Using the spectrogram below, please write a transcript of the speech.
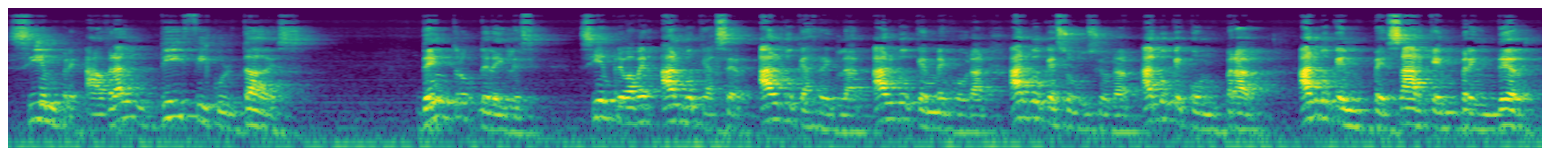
siempre habrán dificultades dentro de la iglesia. Siempre va a haber algo que hacer, algo que arreglar, algo que mejorar, algo que solucionar, algo que comprar, algo que empezar, que emprender.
